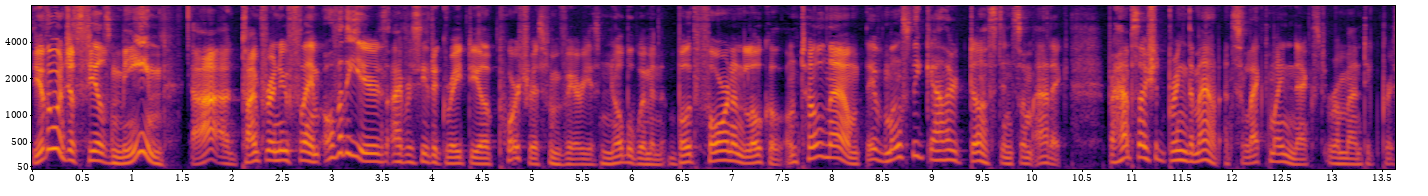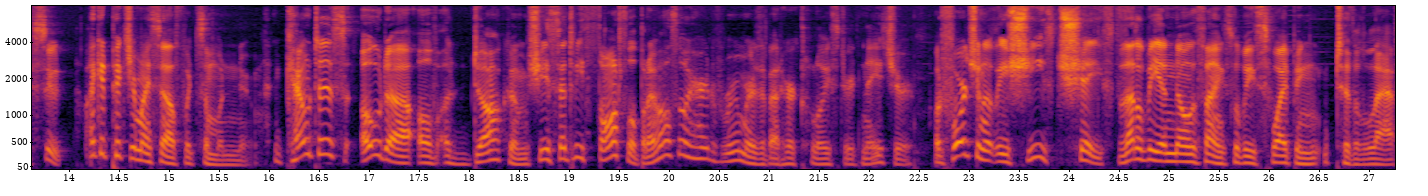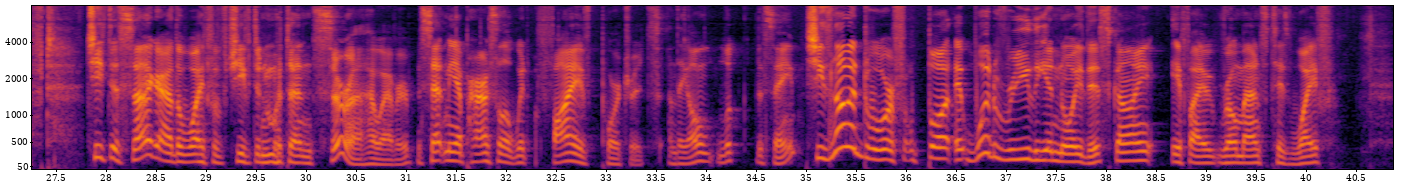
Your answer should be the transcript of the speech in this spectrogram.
The other one just feels mean. Ah, time for a new flame. Over the years, I've received a great deal of portraits from various noblewomen, both foreign and local. Until now, they have mostly gathered dust in some attic. Perhaps I should bring them out and select my next romantic pursuit. I could picture myself with someone new. Countess Oda of Dockham. She is said to be thoughtful, but I've also heard rumors about her cloistered nature. Unfortunately, she's chaste. That'll be a no thanks. We'll be swiping to the left. Chiefess Sagar, the wife of Chieftain Mutan Sura, however, sent me a parcel with five portraits, and they all look the same. She's not a dwarf, but it would really annoy this guy if I romanced his wife.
